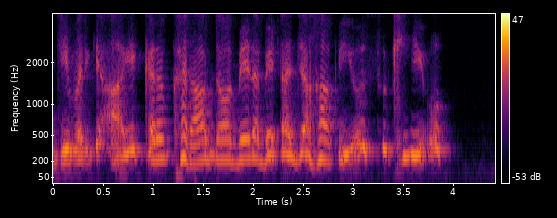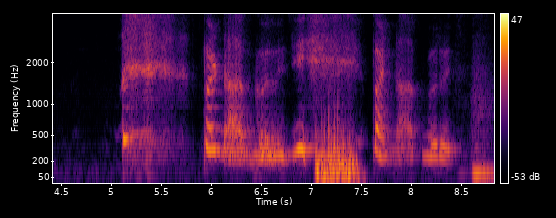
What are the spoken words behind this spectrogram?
जीवन के आगे कर्म खराब ना हो, मेरा बेटा जहाँ भी हो, सुखी हो। प्रणाम गुरु जी प्रणाम गुरु जी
